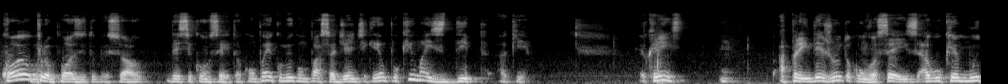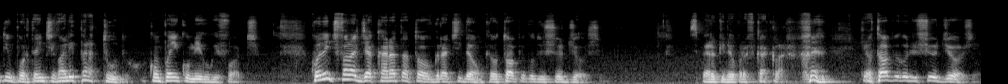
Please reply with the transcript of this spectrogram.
Qual é o propósito, pessoal, desse conceito? Acompanhe comigo um passo adiante, queria um pouquinho mais deep aqui. Eu queria aprender junto com vocês algo que é muito importante e vale para tudo. Acompanhe comigo, Guiforte. Quando a gente fala de Akaratatov, gratidão, que é o tópico do show de hoje, espero que deu para ficar claro, que é o tópico do show de hoje,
